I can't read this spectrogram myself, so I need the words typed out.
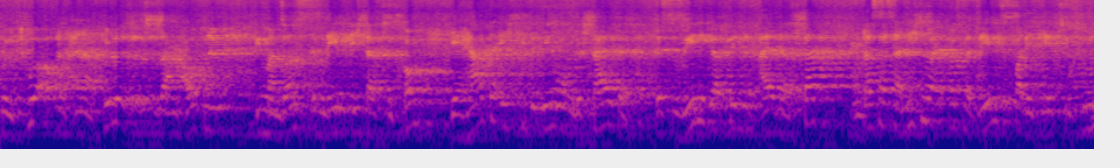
Kultur auch in einer Fülle sozusagen aufnimmt, wie man sonst im Leben nicht dazu kommt. Je härter ich die Bedingungen gestalte, desto weniger findet all das statt. Und das hat dann nicht nur etwas mit Lebensqualität zu tun,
